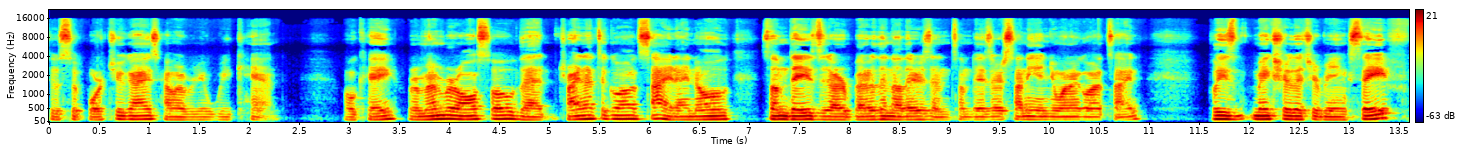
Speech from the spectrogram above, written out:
to support you guys however we can. Okay, remember also that try not to go outside. I know some days are better than others, and some days are sunny and you want to go outside. Please make sure that you're being safe.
